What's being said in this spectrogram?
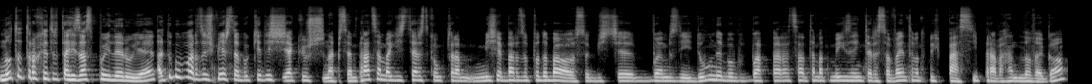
No to trochę tutaj zaspoileruję, ale to było bardzo śmieszne, bo kiedyś jak już napisałem pracę magisterską, która mi się bardzo podobała osobiście, byłem z niej dumny, bo była praca na temat moich zainteresowań, na temat moich pasji, prawa handlowego,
